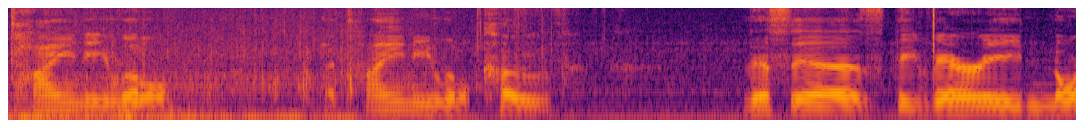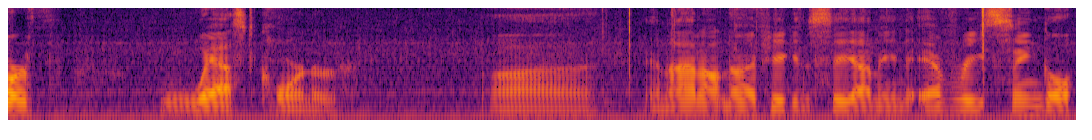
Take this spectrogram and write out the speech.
tiny little, a tiny little cove. This is the very northwest corner. Uh, and I don't know if you can see, I mean, every single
